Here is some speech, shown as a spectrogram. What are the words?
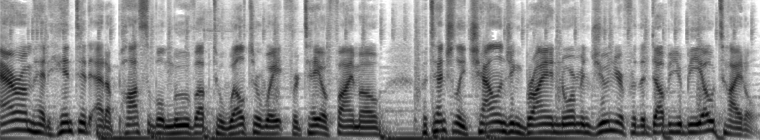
Arum had hinted at a possible move up to welterweight for Teofimo, potentially challenging Brian Norman Jr. for the WBO title.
